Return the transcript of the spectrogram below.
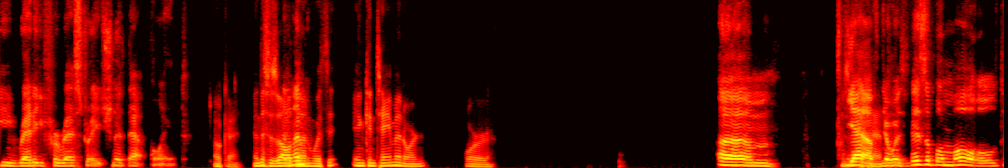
be ready for restoration at that point okay and this is all done with in containment or or? Um yeah if there was visible mold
